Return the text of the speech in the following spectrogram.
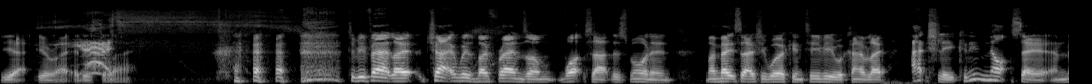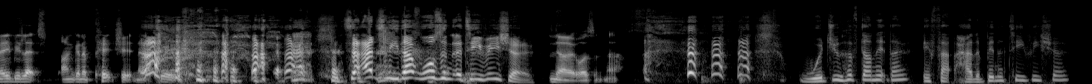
Yeah you're right It yes! is the lie. To be fair like chatting with my friends on whatsapp this morning my mates that actually work in tv were kind of like actually can you not say it? And maybe let's i'm going to pitch it next week. So actually that wasn't a tv show? No it wasn't no would you have done it though if that had been a TV show?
